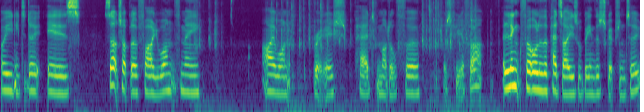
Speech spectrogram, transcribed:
all you need to do is search up the file you want. For me, I want British PED model for LSPDFR. A link for all of the PEDs I use will be in the description too.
